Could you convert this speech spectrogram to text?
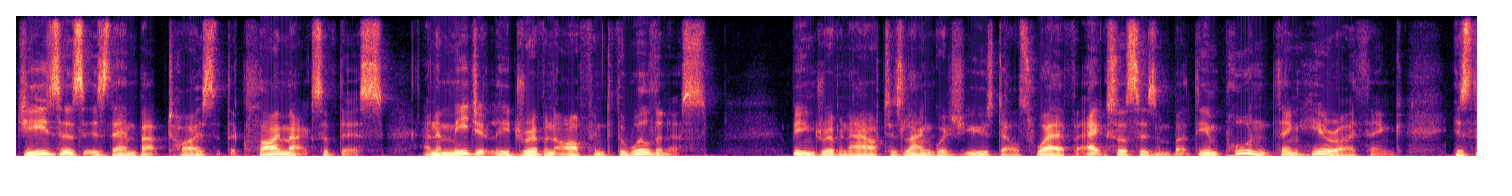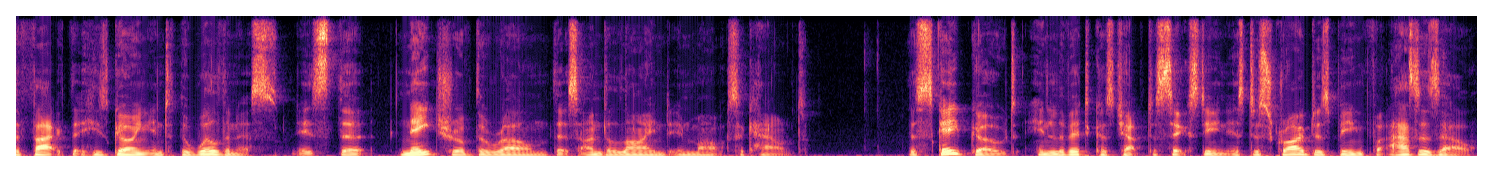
Jesus is then baptized at the climax of this and immediately driven off into the wilderness. Being driven out is language used elsewhere for exorcism, but the important thing here, I think, is the fact that he's going into the wilderness. It's the nature of the realm that's underlined in Mark's account. The scapegoat in Leviticus chapter 16 is described as being for Azazel,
